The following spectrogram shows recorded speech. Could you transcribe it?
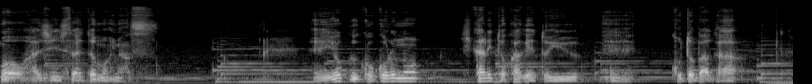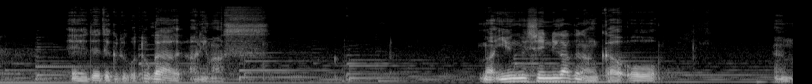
を配信したいと思います、えー、よく心の光と影という、えー、言葉が、え、出てくることがあります。まあ、ユング心理学なんかを、うん、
